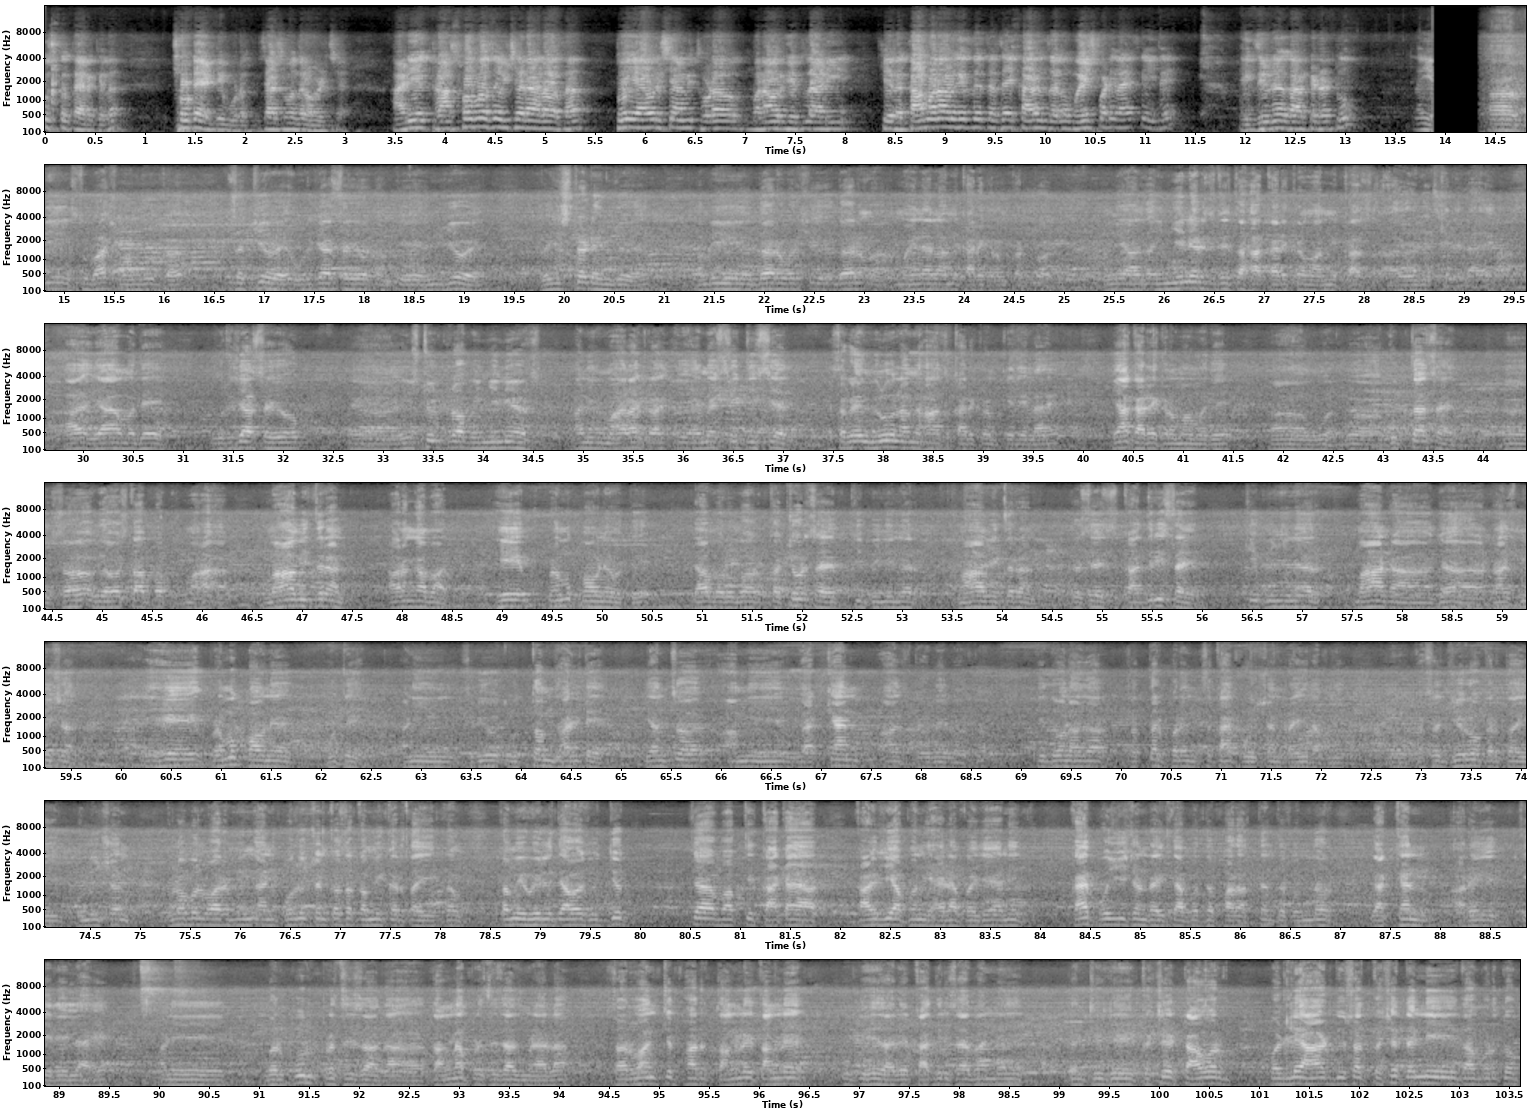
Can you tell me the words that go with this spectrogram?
पुस्तक तयार केलं. छोट्या एटी टी चारशे पंधरा वॉल्टच्या आणि एक ट्रान्सफॉर्मरचा विचार आला होता. तो यावर्षी आम्ही थोडा मनावर घेतला आणि केलं. का मनावर घेतलं? त्याचं एक कारण झालं. महेश पाटील आहेत का इथे? एक्झिक्युटिव्ह मार्केटर टू नाही. मी सुभाष मांगूरकर सचिव आहे ऊर्जा सहयोग आमची एन जी ओ आहे रजिस्टर्ड एन जी ओ आहे. आम्ही दरवर्षी दर महिन्याला आम्ही कार्यक्रम करतो. म्हणजे आज इंजिनियर्स डेचा हा कार्यक्रम आम्ही खास आयोजित केलेला आहे. हा यामध्ये ऊर्जा सहयोग इन्स्टिट्यूट ऑफ इंजिनियर्स आणि Maharashtra M S C T C L सगळे मिळून आम्ही हा कार्यक्रम केलेला आहे. या कार्यक्रमामध्ये गुप्ता साहेब सहव्यवस्थापक महा महावितरण औरंगाबाद हे प्रमुख पाहुणे होते. त्याबरोबर कचोर साहेब चीफ इंजिनियर महावितरण तसेच कादरी साहेब चीफ इंजिनियर महा ज- ट्रान्समिशन हे प्रमुख पाहुणे होते आणि श्रीयुत उत्तम झालटे यांचं आम्ही व्याख्यान आज ठेवलेलं होतं की दोन हजार सत्तरपर्यंतचं काय पोझिशन राहील आपली. कसं झिरो करता येईल पोल्युशन ग्लोबल वॉर्मिंग आणि पोल्युशन कसं कमी करता येईल कम कमी होईल त्यावेळेस विद्युतच्या बाबतीत काय काय काळजी आपण घ्यायला पाहिजे आणि काय पोझिशन राहील त्याबद्दल फार अत्यंत सुंदर व्याख्यान अरेंज केलेलं आहे. आणि भरपूर प्रतिसाद चांगला प्रतिसाद मिळाला. सर्वांचे फार चांगले चांगले हे झाले. कादिरी साहेबांनी त्यांचे जे कसे टावर पडले आठ दिवसात कसे त्यांनी ताबडतोब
